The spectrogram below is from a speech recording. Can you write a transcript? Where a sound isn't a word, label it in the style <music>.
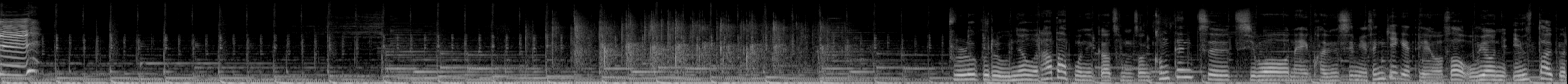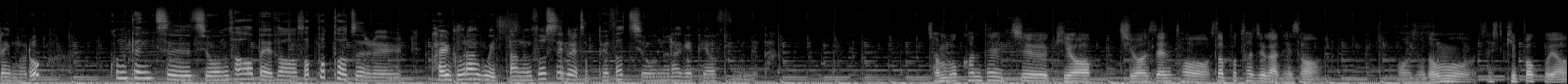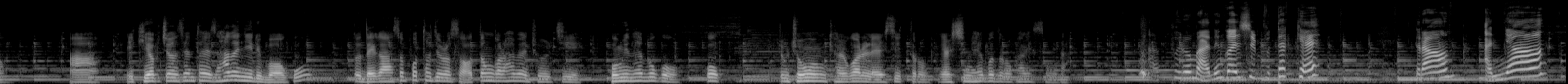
블로그를 운영을 하다 보니까 점점 컨텐츠 지원에 관심이 생기게 되어서 우연히 인스타그램으로 콘텐츠 지원 사업에서 서포터즈를 발굴하고 있다는 소식을 접해서 지원을 하게 되었습니다. 전북 컨텐츠 기업 지원센터 서포터즈가 돼서 어, 저 너무 사실 기뻤고요. 아, 이 기업 지원센터에서 하는 일이 뭐고 또 내가 서포터즈로서 어떤 걸 하면 좋을지 고민해보고 꼭 좀 좋은 결과를 낼 수 있도록 열심히 해보도록 하겠습니다. 앞으로 많은 관심 부탁해. 그럼 안녕.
